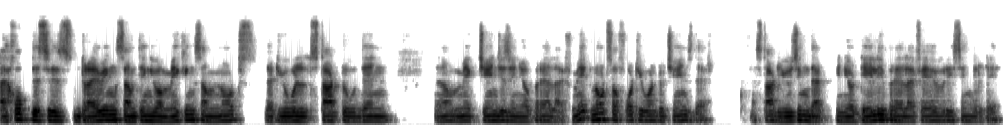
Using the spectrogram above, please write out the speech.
I hope this is driving something. You are making some notes that you will start to then you know, make changes in your prayer life. Make notes of what you want to change there. And start using that in your daily prayer life every single day.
